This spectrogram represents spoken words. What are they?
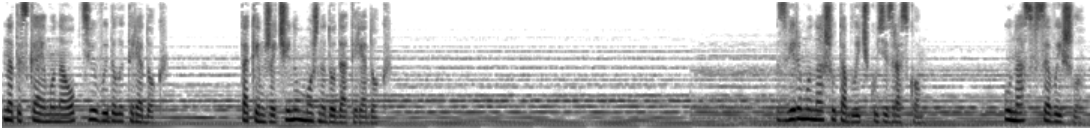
Натискаємо на опцію Видалити рядок. Таким же чином можна додати рядок. Звіримо нашу табличку зі зразком. У нас все вийшло.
